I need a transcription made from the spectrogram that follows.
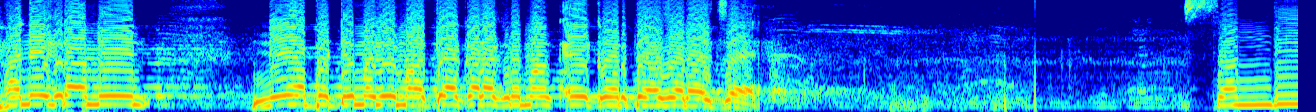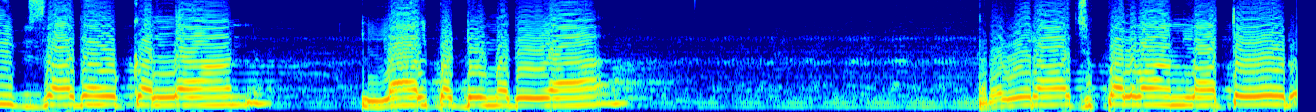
ठाणे ग्रामीण निळ्या पट्टीमध्ये मात्या कला क्रमांक एक वरती हजर राहायचं आहे संदीप जाधव कल्याण लाल पट्टीमध्ये या. रविराज पलवान लातूर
